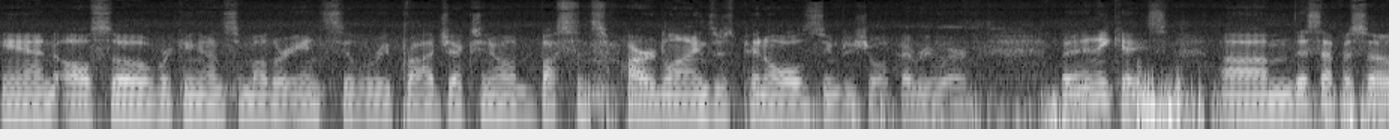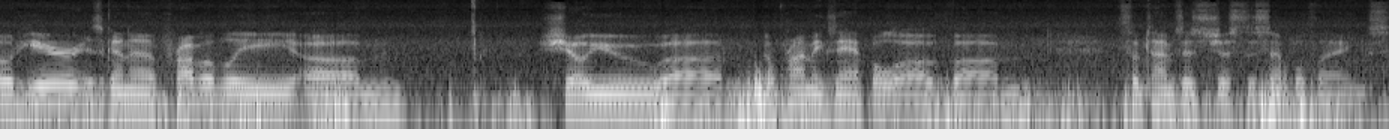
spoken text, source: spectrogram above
and also working on some other ancillary projects, you know, busting some hard lines. There's pinholes seem to show up everywhere. But in any case, um, this episode here is going to probably um, show you uh, a prime example of um, sometimes it's just the simple things.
